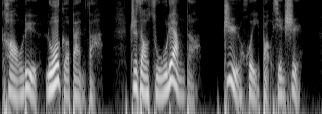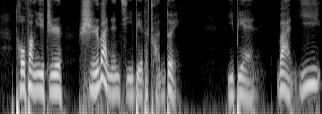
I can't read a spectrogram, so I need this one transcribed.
考虑罗格办法，制造足量的智慧保鲜室。投放一支十万人级别的船队，以便万一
